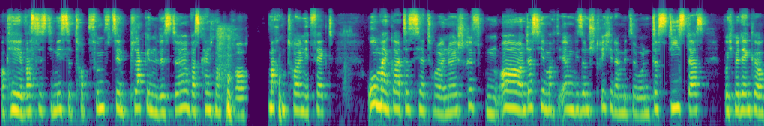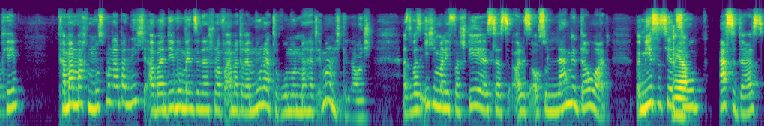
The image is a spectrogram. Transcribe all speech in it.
okay, was ist die nächste Top 15 Plugin-Liste? Was kann ich noch gebrauchen? Macht einen tollen Effekt. Oh mein Gott, das ist ja toll, neue Schriften. Oh, und das hier macht irgendwie so einen Strich in der Mitte und das, dies, das, wo ich mir denke, okay, kann man machen, muss man aber nicht. Aber in dem Moment sind dann schon auf einmal drei Monate rum und man hat immer noch nicht gelauncht. Also was ich immer nicht verstehe, ist, dass alles auch so lange dauert. Bei mir ist es jetzt ja. so, hasse das.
